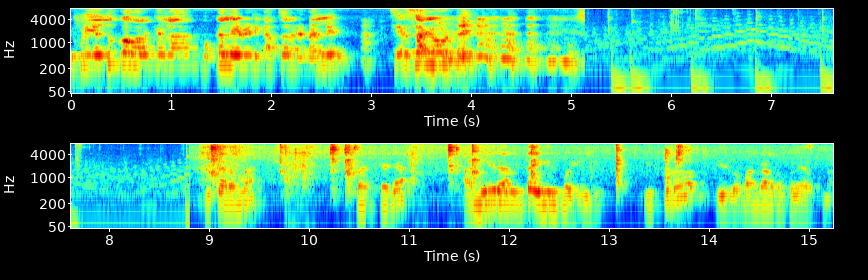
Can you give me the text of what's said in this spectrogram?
ఇప్పుడు ఎత్తుక్కోవాలక్కర్లా మొక్కలు ఏమేంటి కచ్చాలంటే పని లేదు. చేసాగా ఉంటాయి. చూసారమ్మా? చక్కగా ఆ నీరంతా ఎగిరిపోయింది. ఇప్పుడు ఇదిగో బంగాళదుంపలు వేస్తున్నా.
